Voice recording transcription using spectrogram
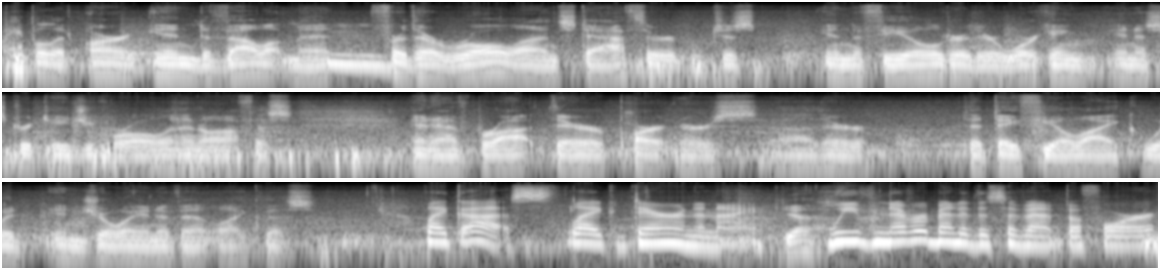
people that aren't in development mm. for their role on staff. They're just in the field or they're working in a strategic role in an office and have brought their partners uh, their, that they feel like would enjoy an event like this like us, like Darren and I. Yes. We've never been to this event before.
